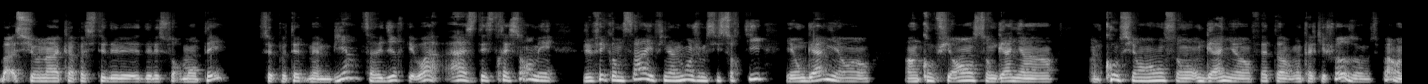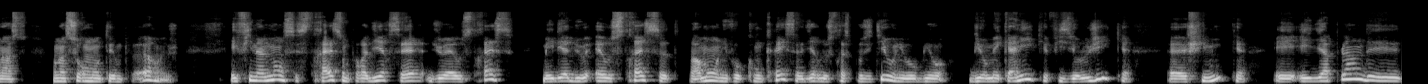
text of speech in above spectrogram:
bah, si on a la capacité de les, de les surmonter, c'est peut-être même bien. Ça veut dire que, ouais, ah, c'était stressant, mais j'ai fait comme ça et finalement, je me suis sorti et on gagne en, en confiance, on gagne en, en conscience, on, gagne en fait en, quelque chose. On, pas, on a, on a surmonté une peur. Et finalement, ce stress, on pourrait dire, c'est du au stress, mais il y a du au stress vraiment au niveau concret, ça veut dire du stress positif au niveau bio, biomécanique, physiologique, euh, chimiques. Et, il y a plein de,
